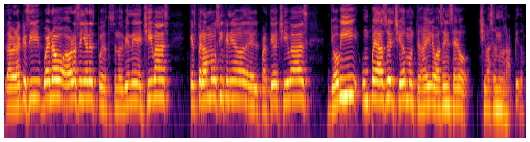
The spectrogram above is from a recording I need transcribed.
La verdad que sí. Bueno, ahora señores, pues se nos viene Chivas. ¿Qué esperamos, ingeniero, del partido de Chivas? Yo vi un pedazo del Chivas Monterrey y le voy a ser sincero. Chivas es muy rápido.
